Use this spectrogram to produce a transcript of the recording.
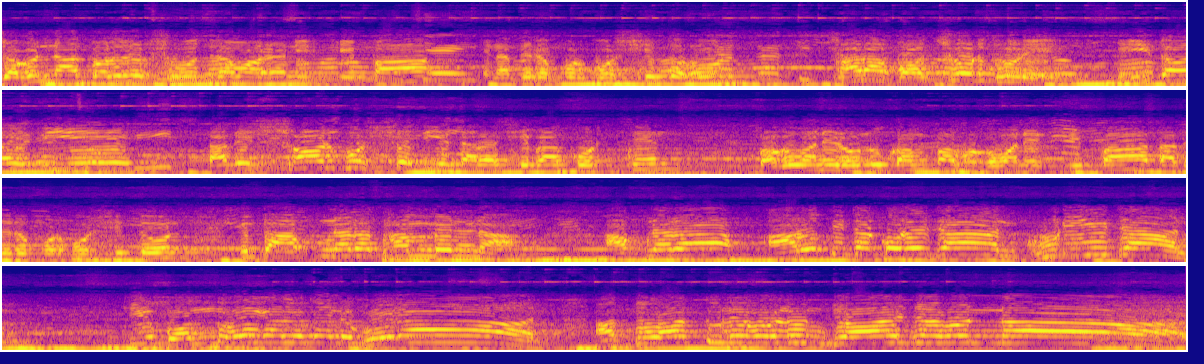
জগন্নাথ বলদেব সুভদ্রা মহারানীর কৃপা এনাদের উপর বর্ষিত হন সারা বছর ধরে হৃদয় দিয়ে তাদের সর্বস্ব দিয়ে তারা সেবা করছেন। ভগবানের অনুকম্পা, ভগবানের কৃপা তাদের উপর বর্ষিত হন কিন্তু আপনারা থামবেন না। আপনারা আরতিটা করে যান, ঘুরিয়ে যান। কি বন্ধ হয়ে গেল কেন? ঘোরান। আর দু হাত তুলে বলুন, জয় জগন্নাথ,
